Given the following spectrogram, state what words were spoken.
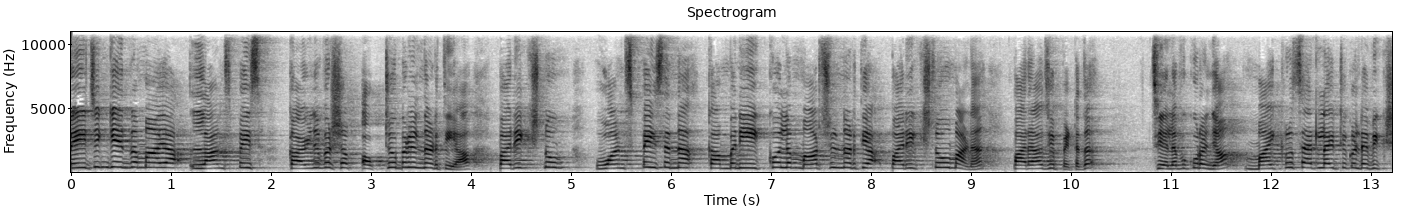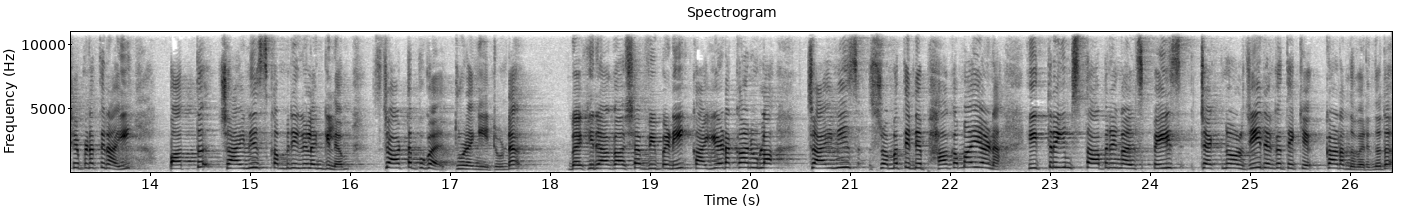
ബെയ്ജിംഗ് കേന്ദ്രമായ ലാൻഡ് സ്പേസ് കഴിഞ്ഞ വർഷം ഒക്ടോബറിൽ നടത്തിയ പരീക്ഷണവും വൺ സ്പേസ് എന്ന കമ്പനി ഇക്കൊല്ലം മാർച്ചിൽ നടത്തിയ പരീക്ഷണവുമാണ് പരാജയപ്പെട്ടത്. ചെലവ് കുറഞ്ഞ മൈക്രോ സാറ്റലൈറ്റുകളുടെ വിക്ഷേപണത്തിനായി പത്ത് ചൈനീസ് കമ്പനികളെങ്കിലും സ്റ്റാർട്ടപ്പുകൾ തുടങ്ങിയിട്ടുണ്ട്. ബഹിരാകാശ വിപണി കൈയടക്കാനുള്ള ചൈനീസ് ശ്രമത്തിന്റെ ഭാഗമായാണ് ഇത്രയും സ്ഥാപനങ്ങൾ സ്പേസ് ടെക്നോളജി രംഗത്തേക്ക് കടന്നു വരുന്നത്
